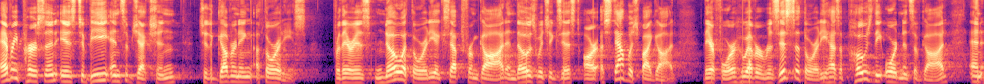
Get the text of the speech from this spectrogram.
Every person is to be in subjection to the governing authorities. For there is no authority except from God, and those which exist are established by God. Therefore, whoever resists authority has opposed the ordinance of God, and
